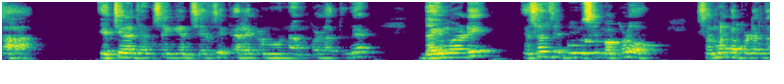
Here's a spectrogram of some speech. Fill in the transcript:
ಸಹ ಹೆಚ್ಚಿನ ಜನಸಂಖ್ಯೆಯನ್ನು ಸೇರಿಸಿ ಕಾರ್ಯಕ್ರಮವನ್ನು ಹಮ್ಮಿಕೊಳ್ಳಲಾಗ್ತದೆ. ದಯಮಾಡಿ S L C P U C ಮಕ್ಕಳು ಸಂಬಂಧಪಟ್ಟಂಥ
